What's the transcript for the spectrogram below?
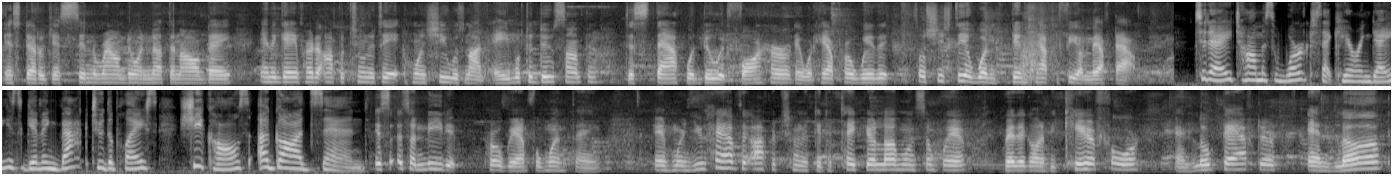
instead of just sitting around doing nothing all day. And it gave her the opportunity when she was not able to do something, the staff would do it for her. They would help her with it. So she still wasn't, didn't have to feel left out. Today, Thomas works at Caring Days, giving back to the place she calls a godsend. It's, it's a needed program for one thing. And when you have the opportunity to take your loved one somewhere where they're going to be cared for and looked after and loved,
